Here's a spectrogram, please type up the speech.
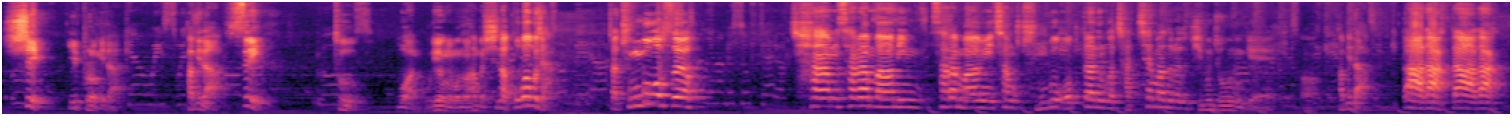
12%입니다. 갑니다. 3, 2, 1. 우리 형님 오늘 한번 신화 뽑아보자. 자 중복 없어요. 참 사람 마음이 사람 마음이 참 중복 없다는 것 자체만으로도 기분 좋은 게 어, 갑니다. 따닥 따닥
